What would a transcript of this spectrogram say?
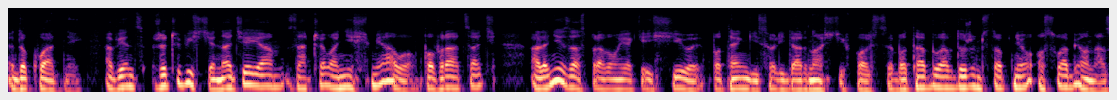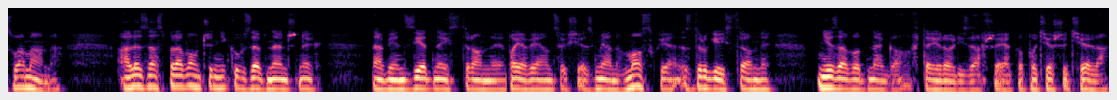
dokładniej. A więc rzeczywiście nadzieja zaczęła nieśmiało powracać, ale nie za sprawą jakiejś siły, potęgi Solidarności w Polsce, bo ta była w dużym stopniu osłabiona, złamana, ale za sprawą czynników zewnętrznych, a więc z jednej strony pojawiających się zmian w Moskwie, z drugiej strony niezawodnego w tej roli zawsze jako pocieszyciela,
